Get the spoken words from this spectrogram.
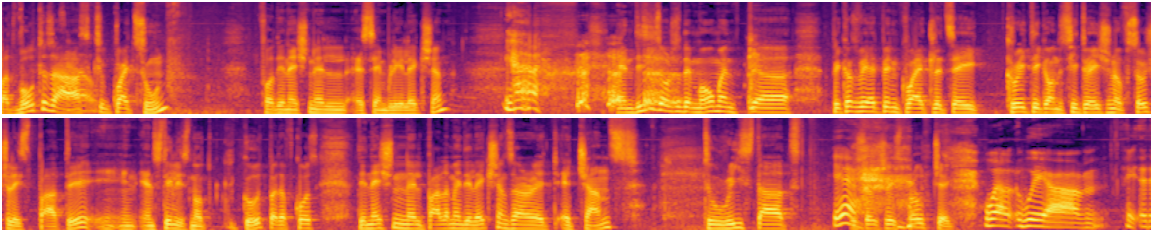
But voters are so, asked quite soon for the National Assembly election. Yeah. and this is also the moment uh, because we had been quite, let's say, critic on the situation of Socialist Party, in, and still is not good. But of course, the national parliament elections are a, a chance to restart Yeah. the socialist project. Well, we are um, uh,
